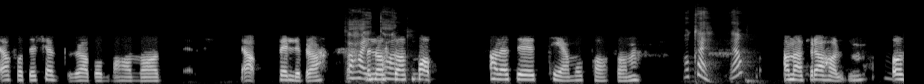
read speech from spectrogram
jeg har fått et kjempebra bånd med han. og ja, Veldig bra. Hva Men også han? at han heter Temo Pasanen. Ok, ja. Han er fra Halden. Og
